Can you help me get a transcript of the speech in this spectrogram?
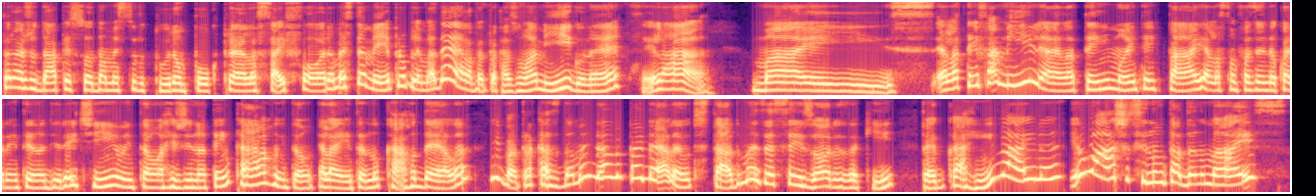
para ajudar a pessoa a dar uma estrutura um pouco para ela sair fora, mas também é problema dela, vai para casa de um amigo, né? Sei lá. Mas ela tem família, ela tem mãe, tem pai, elas estão fazendo a quarentena direitinho, então a Regina tem carro, então ela entra no carro dela e vai para casa da mãe dela, do pai dela, é outro estado, mas é seis horas aqui. Pega o carrinho e vai, né? Eu acho, se não tá dando mais,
